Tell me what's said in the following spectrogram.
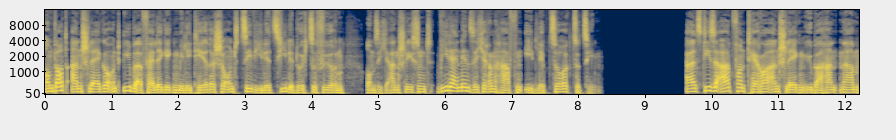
um dort Anschläge und Überfälle gegen militärische und zivile Ziele durchzuführen, um sich anschließend wieder in den sicheren Hafen Idlib zurückzuziehen. Als diese Art von Terroranschlägen überhand nahm,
